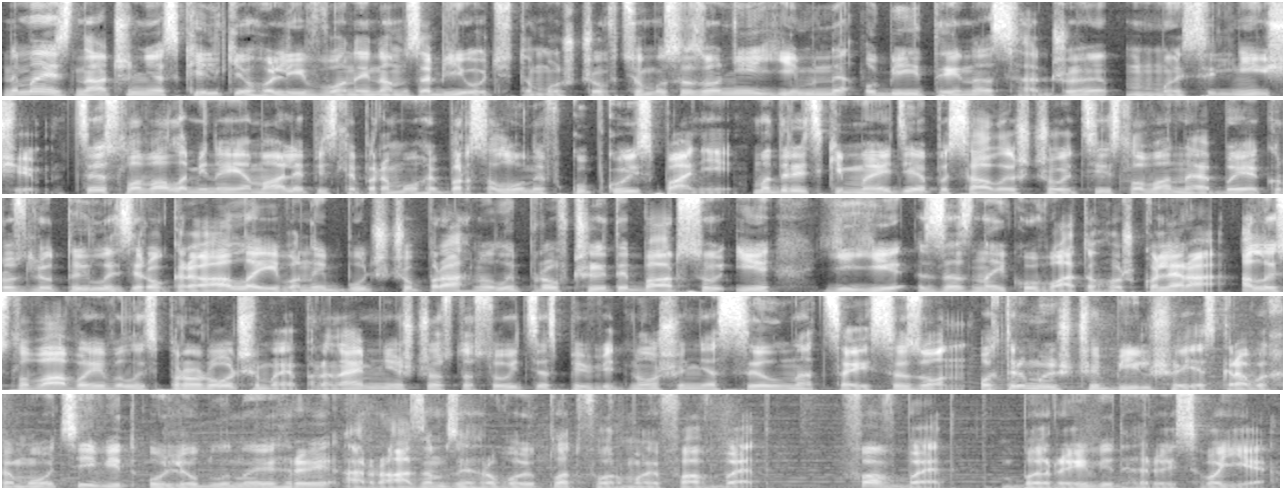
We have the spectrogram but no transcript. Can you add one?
Немає значення, скільки голів вони нам заб'ють, тому що в цьому сезоні їм не обійти нас, адже ми сильніші. Це слова Ламіна Ямаля після перемоги Барселони в Кубку Іспанії. Мадридські медіа писали, що ці слова неабияк розлютили зірок Реала, і вони будь-що прагнули провчити Барсу і її зазнайкуватого школяра. Але слова виявились пророчими, принаймні що стосується співвідношення сил на цей сезон. Отримуй ще більше яскравих емоцій від улюбленої гри, разом з ігровою платформою Favbet. Фавбет. Бери від гри своє.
